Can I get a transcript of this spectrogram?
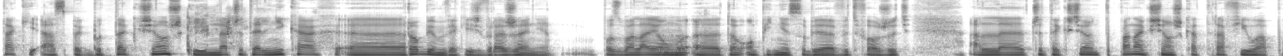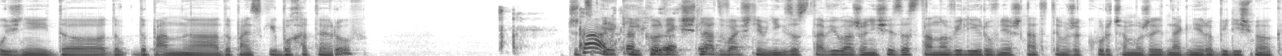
Taki aspekt, bo te książki na czytelnikach e, robią jakieś wrażenie, pozwalają mhm. e, tą opinię sobie wytworzyć, ale czy te pana książka trafiła później do, do, do, pana, do pańskich bohaterów? Czy tak, jakikolwiek ślad właśnie w nich zostawiła, że oni się zastanowili również nad tym, że kurczę, może jednak nie robiliśmy ok?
